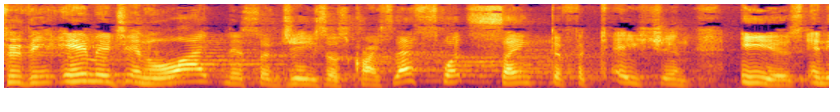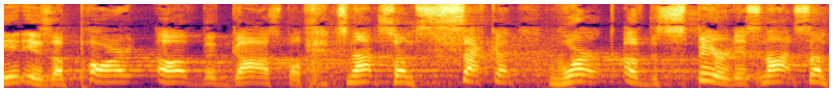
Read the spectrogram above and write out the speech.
to the image and likeness of Jesus Christ. That's what sanctification is, and it is a part of the gospel. It's not some second work of the Spirit, it's not some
